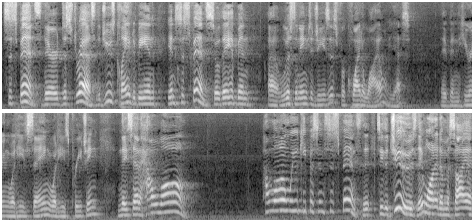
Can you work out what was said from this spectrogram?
suspense, their distress. The Jews claim to be in, in suspense, so they have been uh, listening to Jesus for quite a while, yes. They've been hearing what he's saying, what he's preaching. And they said, How long? How long will you keep us in suspense? The, see, the Jews, they wanted a Messiah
